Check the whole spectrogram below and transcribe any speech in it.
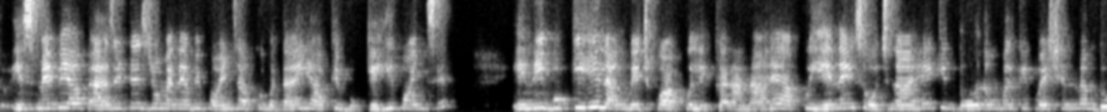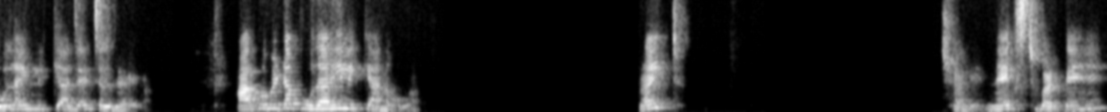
तो इसमें भी आप एज इट इज़ जो मैंने अभी पॉइंट्स आपको बताए, ये आपके बुक के ही पॉइंट्स है। इन्हीं बुक की ही लैंग्वेज को आपको लिख कर आना है। आपको ये नहीं सोचना है कि दो नंबर के क्वेश्चन में हम दो लाइन लिख के आ जाए, चल जाएगा। आपको बेटा पूरा ही लिख के आना होगा। राइट right? चलिए नेक्स्ट बढ़ते हैं।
